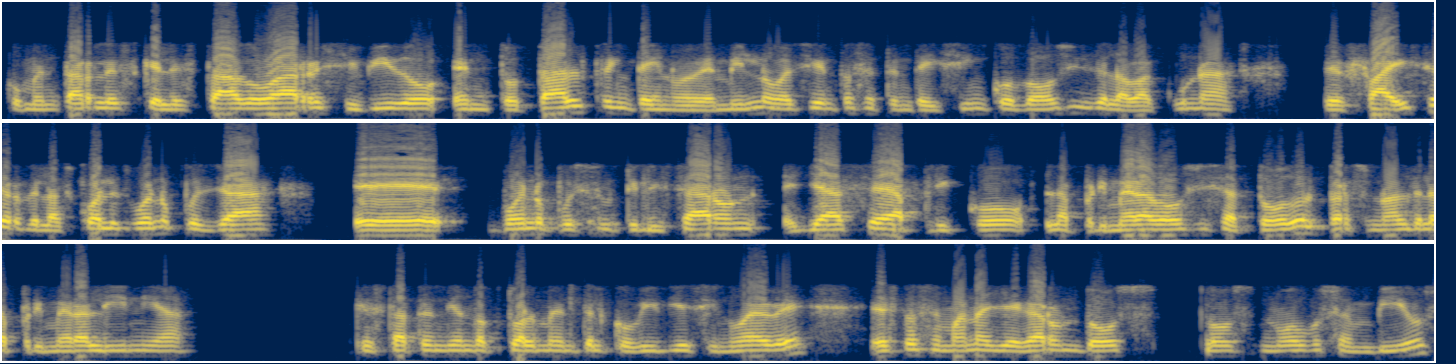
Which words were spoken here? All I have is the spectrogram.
comentarles que el Estado ha recibido en total 39.975 dosis de la vacuna de Pfizer, de las cuales, bueno, pues ya eh, bueno, pues se utilizaron, ya se aplicó la primera dosis a todo el personal de la primera línea que está atendiendo actualmente el COVID-19. Esta semana llegaron dos, dos nuevos envíos,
